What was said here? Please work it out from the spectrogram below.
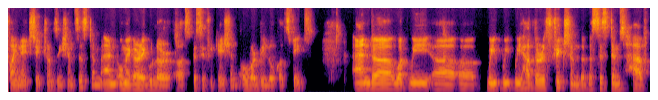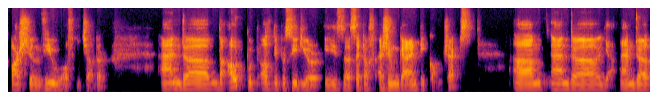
finite state transition system and omega regular specification over the local states. And what we, we, we, we have the restriction that the systems have partial view of each other. And uh, the output of the procedure is a set of assume guarantee contracts. Um, and uh, yeah, and uh,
